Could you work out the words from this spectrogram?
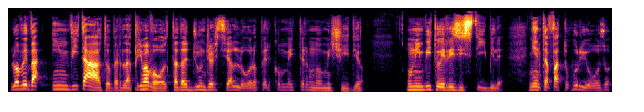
lo aveva invitato per la prima volta ad aggiungersi a loro per commettere un omicidio. Un invito irresistibile, niente affatto curioso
